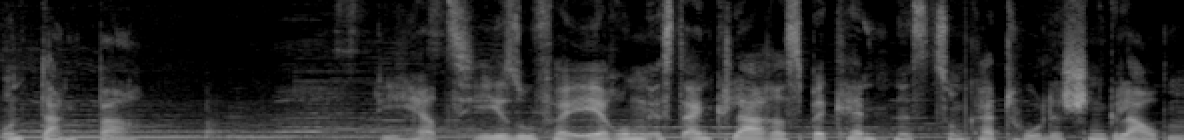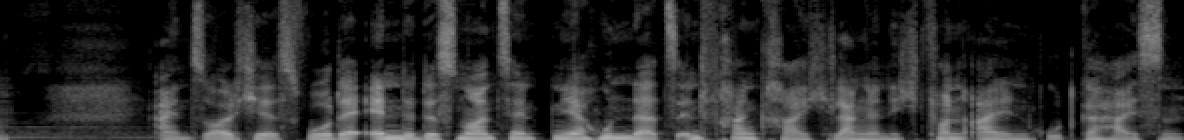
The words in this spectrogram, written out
und dankbar. Die Herz-Jesu-Verehrung ist ein klares Bekenntnis zum katholischen Glauben. Ein solches wurde Ende des 19. Jahrhunderts in Frankreich lange nicht von allen gut geheißen.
